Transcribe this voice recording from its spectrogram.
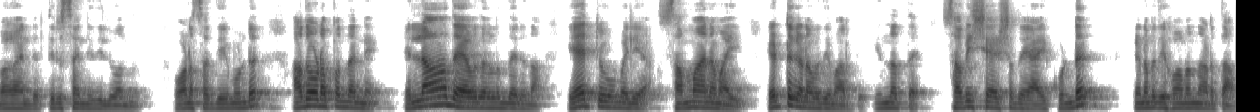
ഭഗവാന്റെ തിരുസന്നിധിയിൽ വന്ന് ഓണസദ്യയുമുണ്ട്. അതോടൊപ്പം തന്നെ എല്ലാ ദേവതകളും തരുന്ന ഏറ്റവും വലിയ സമ്മാനമായി എട്ട് ഗണപതിമാർക്ക് ഇന്നത്തെ സവിശേഷതയായിക്കൊണ്ട് ഗണപതി ഹോമം നടത്താം.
